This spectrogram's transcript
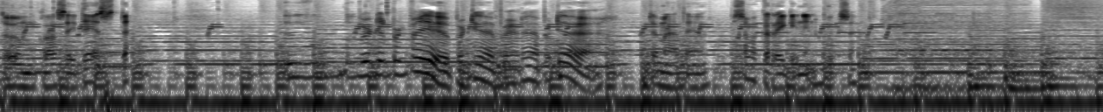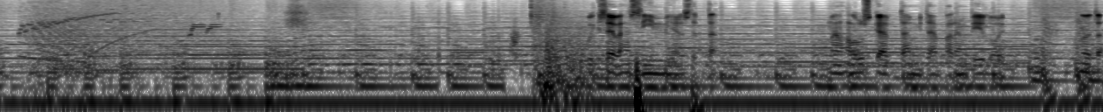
toivon mukaan se ei tee sitä. Mitä mä teen? Missä vaikka Reginin, oliko se? Vähän siinä mielessä, että mä en halus käyttää mitään parempia loi noita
